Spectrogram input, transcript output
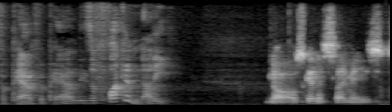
for pound for pound, he's a fucking nutty. No, I was going to say, man, he's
